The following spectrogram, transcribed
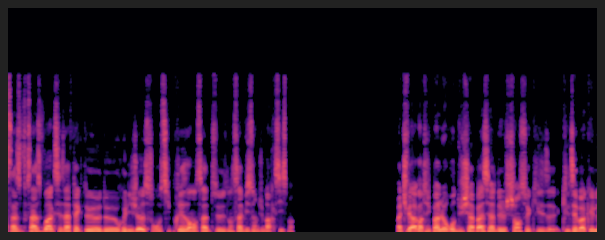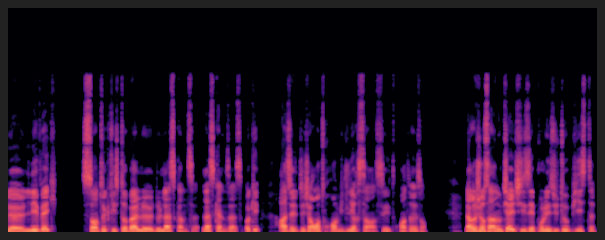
ça, se voit que ses affects de, religieux sont aussi présents dans sa, dans sa vision du marxisme. Bah, tu verras, quand ils parleront du Chiapas, il y a de chances qu'ils évoquent l'évêque Sainte Cristobal de Las Kansas. Ok. Ah, j'ai vraiment trop envie de lire ça, hein, c'est trop intéressant. La religion, c'est un outil à utiliser pour les utopistes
